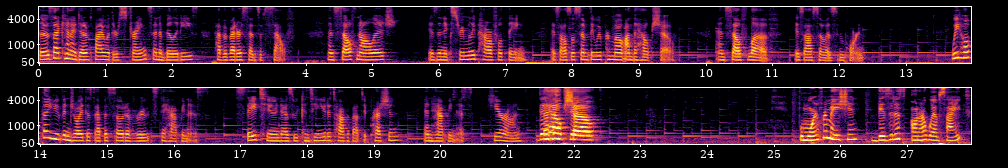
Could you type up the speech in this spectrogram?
those that can identify with their strengths and abilities have a better sense of self. And self knowledge is an extremely powerful thing. It's also something we promote on the Help Show. And self love is also as important. We hope that you've enjoyed this episode of Roots to Happiness. Stay tuned as we continue to talk about depression and happiness here on The, Help Show. For more information, visit us on our website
